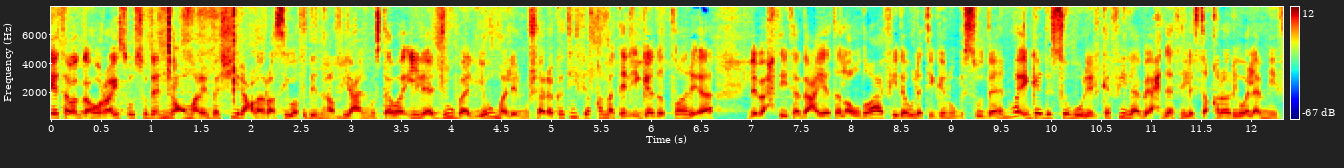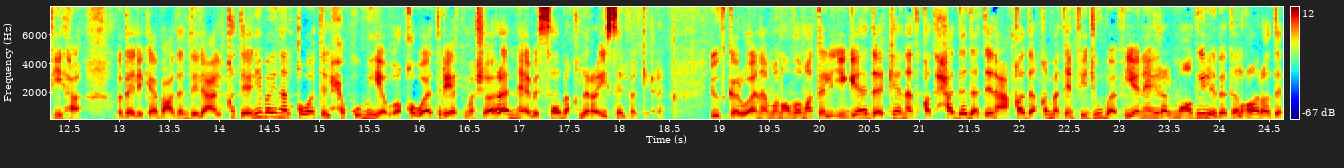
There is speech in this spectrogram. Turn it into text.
يتوجه الرئيس السوداني عمر البشير على رأس وفد رفيع المستوى إلى جوبا اليوم للمشاركة في قمة الإيجاد الطارئة لبحث تداعيات الأوضاع في دولة جنوب السودان وإيجاد السبل الكفيلة بإحداث الاستقرار والأمن فيها. وذلك بعد اندلاع القتال بين القوات الحكومية وقوات رياك مشار النائب السابق للرئيس الفكر يذكر أن منظمة الإيجاد كانت قد حددت انعقاد قمة في جوبا في يناير الماضي لذات الغرض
